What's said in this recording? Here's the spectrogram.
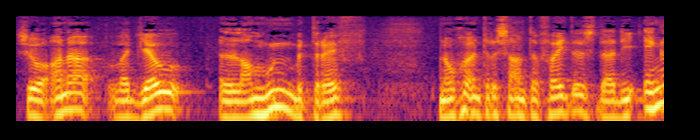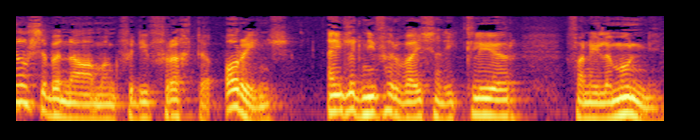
So Anna wat jou Lamoen betref Nog 'n interessante feit is dat die Engelse benaming vir die vrugte orange eintlik nie verwys na die kleur van die lemoen nie.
